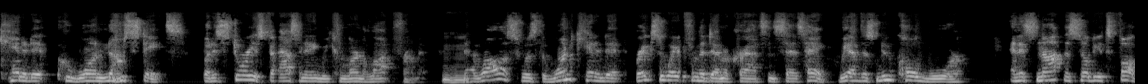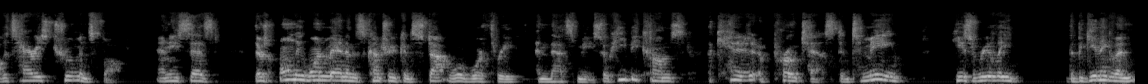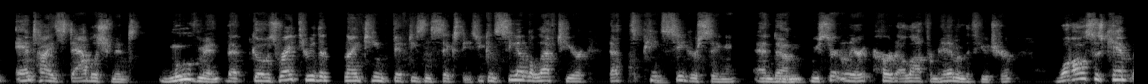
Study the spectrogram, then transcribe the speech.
candidate who won no states, but his story is fascinating. We can learn a lot from it. Mm-hmm. Now, Wallace was the one candidate breaks away from the Democrats and says, "Hey, we have this new Cold War, and it's not the Soviets' fault. It's Harry Truman's fault." And he says, "There's only one man in this country who can stop World War III, and that's me." So he becomes a candidate of protest, and to me, he's really the beginning of an anti-establishment movement that goes right through the 1950s and 60s. You can see on the left here, that's Pete Seeger singing, and um, mm-hmm. we certainly heard a lot from him in the future. Wallace's camp-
